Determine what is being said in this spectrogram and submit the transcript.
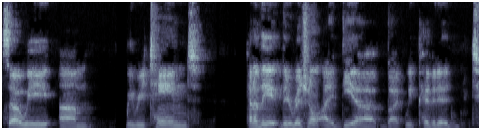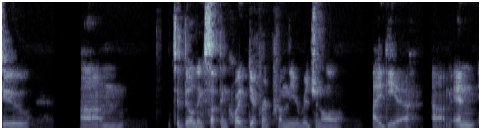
so we um, we retained kind of the the original idea, but we pivoted to um, to building something quite different from the original idea. Um, and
